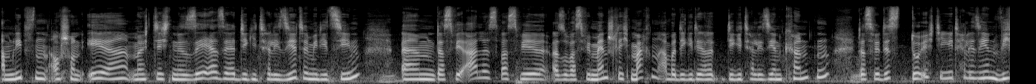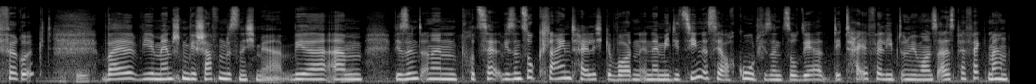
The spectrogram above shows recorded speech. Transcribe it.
am liebsten auch schon eher möchte ich eine sehr, sehr digitalisierte Medizin, mhm. ähm, dass wir alles, was wir, also was wir menschlich machen, aber digital, digitalisieren könnten, mhm. dass wir das durchdigitalisieren, wie verrückt, okay. weil wir Menschen, wir schaffen das nicht mehr. Wir, ähm, wir sind an einen Prozess, wir sind so kleinteilig geworden in der Medizin, ist ja auch gut. Wir sind so sehr detailverliebt und wir wollen es alles perfekt machen.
